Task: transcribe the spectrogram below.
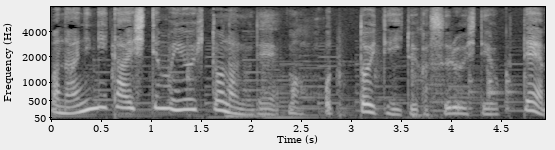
まあ、何に対しても言う人なので、まあ、ほっといていいというかスルーしてよくて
